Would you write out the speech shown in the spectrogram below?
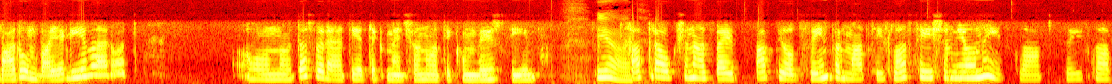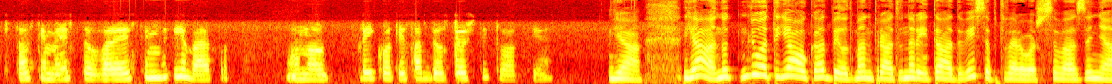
varu un vajag ievērot. Un eh, tas varētu ietekmēt šo notikumu virzību. Jā, Satraukšanās vai papildus informācijas lasīšana jau neizglābs. Izglābs tas, ja mēs to varēsim ievērot un rīkoties atbilstoši situācijai. Jā, jā nu, ļoti jauka atbilde, manuprāt, un arī tāda visaptveroša savā ziņā.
